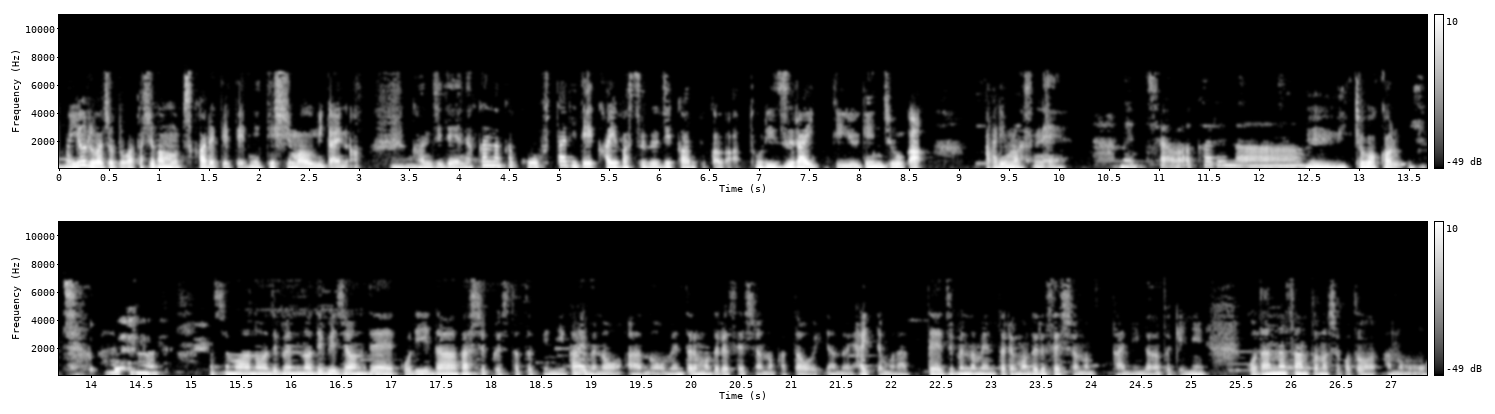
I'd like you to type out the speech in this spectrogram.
うん。まあ、夜はちょっと私がもう疲れてて寝てしまうみたいな感じで、なかなかこう、二人で会話する時間とかが取りづらいっていう現状がありますね。めっちゃわかるなぁうん、めっちゃわかる。めっちゃわかる私もあの自分のディビジョンでこうリーダー合宿した時に外部のあのメンタルモデルセッションの方をあの入ってもらって自分のメンタルモデルセッションのタイミングの時にこう旦那さんとの仕事あのお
